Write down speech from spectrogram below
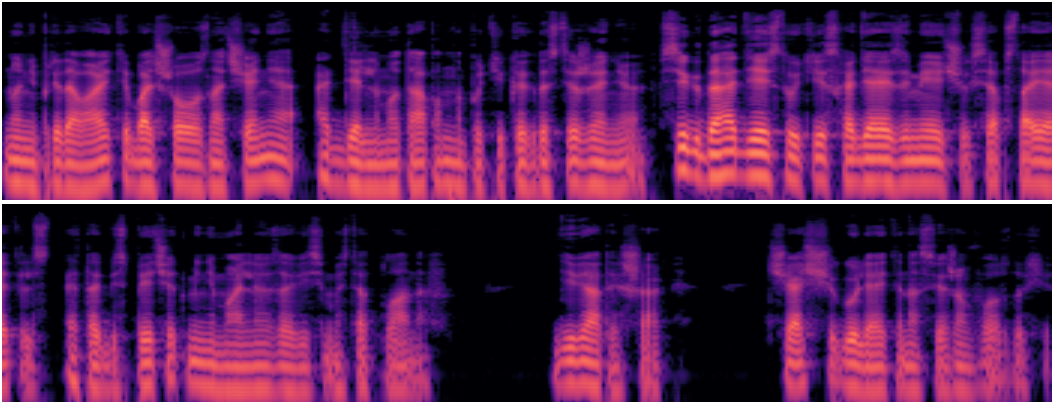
но не придавайте большого значения отдельным этапам на пути к их достижению. Всегда действуйте исходя из имеющихся обстоятельств. Это обеспечит минимальную зависимость от планов. Девятый шаг. Чаще гуляйте на свежем воздухе.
